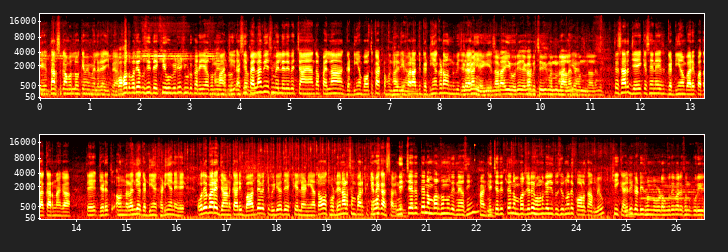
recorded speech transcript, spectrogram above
ਤੇ ਦਰਸ਼ਕਾਂ ਵੱਲੋਂ ਕਿਵੇਂ ਮਿਲ ਰਿਹਾ ਜੀ ਪਿਆਰ? ਬਹੁਤ ਵਧੀਆ ਤੁਸੀਂ ਦੇਖੀ ਉਹ ਵੀਡੀਓ ਸ਼ੂਟ ਕਰੀ ਆ ਤੁਹਾਨੂੰ ਹਾਂਜੀ ਅਸੀਂ ਪਹਿਲਾਂ ਵੀ ਇਸ ਮੇਲੇ ਦੇ ਵਿੱਚ ਆਏ ਆ ਤਾਂ ਪਹਿਲਾਂ ਗੱਡੀਆਂ ਬਹੁਤ ਘੱਟ ਹੁੰਦੀਆਂ ਸੀ ਪਰ ਅੱਜ ਗੱਡੀਆਂ ਖੜਾਉਣ ਨੂੰ ਵੀ ਜਗ੍ਹਾ ਨਹੀਂ ਹੈਗੀ ਲੜਾਈ ਹੋ ਰਹੀ ਹੈ ਜਗ੍ਹਾ ਪਿੱਛੇ ਵੀ ਮੈਨੂੰ ਲਾ ਲੈਂਦੇ ਮੈਨੂੰ ਲਾ ਲੈਂਦੇ। ਤੇ ਸਰ ਜੇ ਕਿਸੇ ਨੇ ਇਸ ਗੱਡੀਆਂ ਬਾਰੇ ਪਤਾ ਕਰਨਾਗਾ ਤੇ ਜਿਹੜੇ ਓਨਰਾਂ ਦੀਆਂ ਗੱਡੀਆਂ ਖੜੀਆਂ ਨੇ ਇਹ ਉਹਦੇ ਬਾਰੇ ਜਾਣਕਾਰੀ ਬਾਅਦ ਦੇ ਵਿੱਚ ਵੀਡੀਓ ਦੇਖ ਕੇ ਲੈਣੀ ਆ ਤਾਂ ਉਹ ਤੁਹਾਡੇ ਨਾਲ ਸੰਪਰਕ ਕਿਵੇਂ ਕਰ ਸਕਦੇ? ਨੀਚੇ ਦਿੱਤੇ ਨੰਬਰ ਤੁਹਾਨੂੰ ਦਿੰਨੇ ਅਸੀਂ। ਨੀਚੇ ਦਿੱਤੇ ਨੰਬਰ ਜਿਹੜੇ ਹੋਣਗੇ ਜੀ ਤੁਸੀਂ ਉਹਨਾਂ ਤੇ ਕਾਲ ਕਰ ਲਿਓ। ਠੀਕ ਹੈ ਜਿਹੜੀ ਗੱਡੀ ਤੁਹਾਨੂੰ ਲੋੜ ਹੋਊ ਉਹਦੇ ਬਾਰੇ ਤੁਹਾਨੂੰ ਪੂਰੀ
